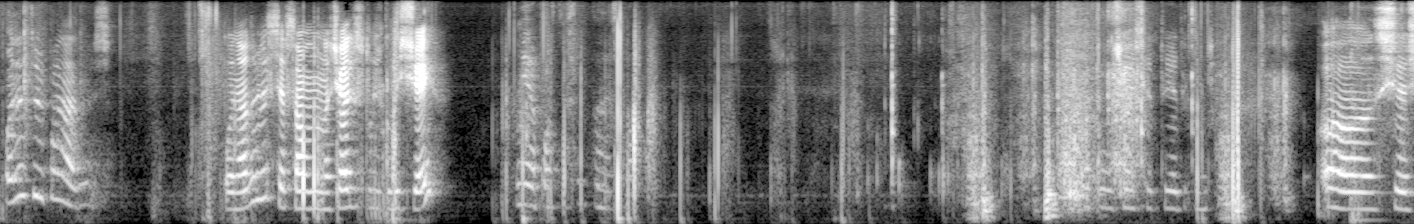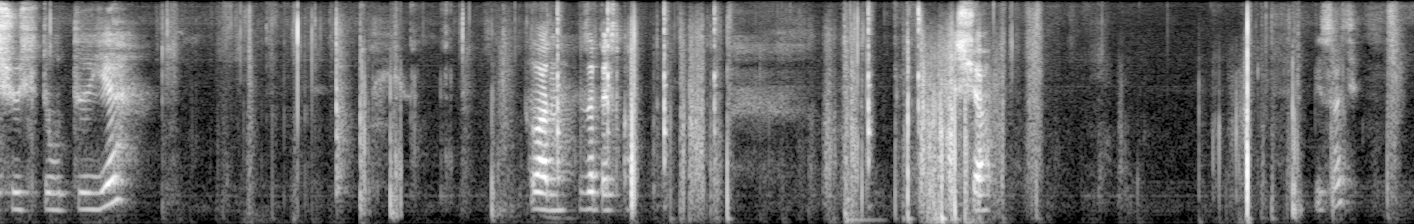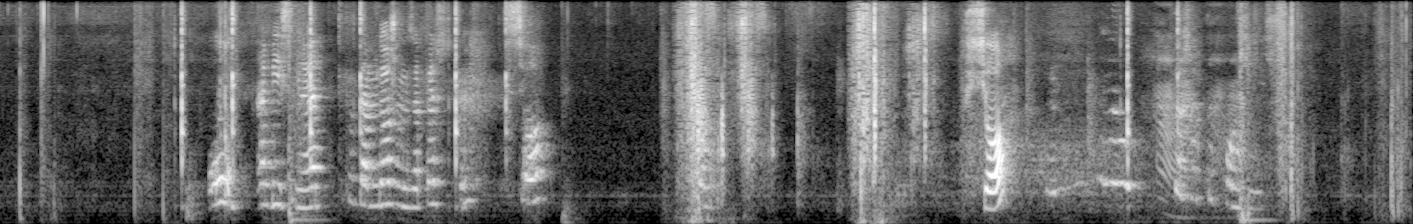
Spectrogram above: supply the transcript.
Вони тобі понадобились. Понадобилось в самому начале столько вещей? Ні, просто щоб ти не. Ну, Получається, ти я так А, ще щось тут є. Ладно, записка. Ща. Писать? О, объясню. Ты там должен записывать все. Все. Все?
